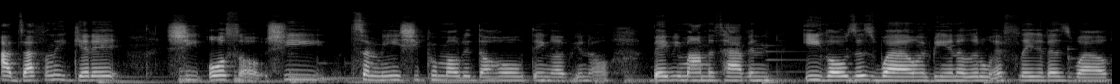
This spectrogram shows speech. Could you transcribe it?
I definitely get it. She also she to me she promoted the whole thing of you know baby mamas having egos as well and being a little inflated as well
